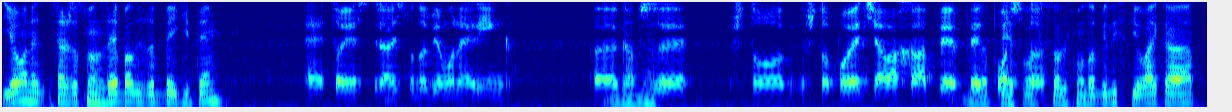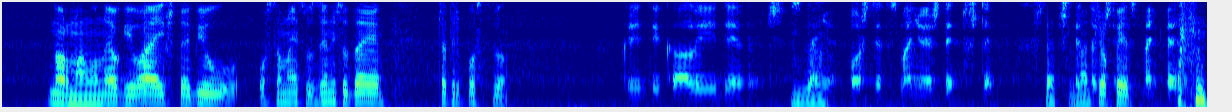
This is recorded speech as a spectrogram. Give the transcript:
i ovo ne, sad što su nam zebali za bake item, E, to jest, trebali smo dobijemo onaj ring, Da, e, kako da. se što, što povećava HP za 5%. 5%, ali smo dobili isti ovaj ka normalno, onaj ogi ovaj što je bio u 18 u Zenisu da je 4% kritika, ali i damage smanjuje. Poštet, smanjuje štetu, štetu. štete. Štetočinu Znači opet, Smanjuje,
